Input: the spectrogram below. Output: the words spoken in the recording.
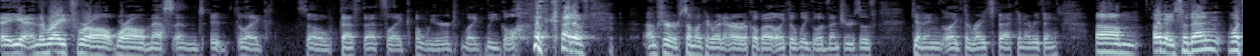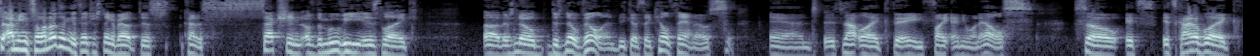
uh, yeah, and the rights were all were all a mess, and it like so that's that's like a weird like legal kind of. I'm sure someone could write an article about like the legal adventures of getting like the rights back and everything. Um, okay, so then what's I mean, so another thing that's interesting about this kind of section of the movie is like uh, there's no there's no villain because they killed Thanos, and it's not like they fight anyone else. So it's it's kind of like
